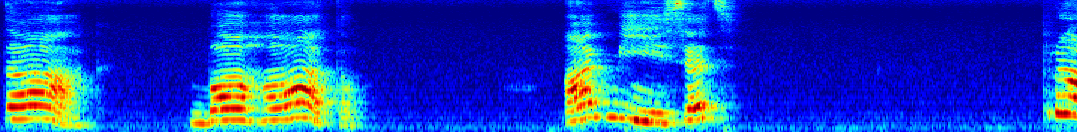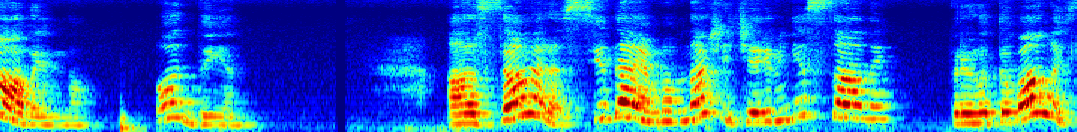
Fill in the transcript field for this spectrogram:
Так, багато. А місяць? Правильно, один. А зараз сідаємо в наші чарівні сани. Приготувались?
